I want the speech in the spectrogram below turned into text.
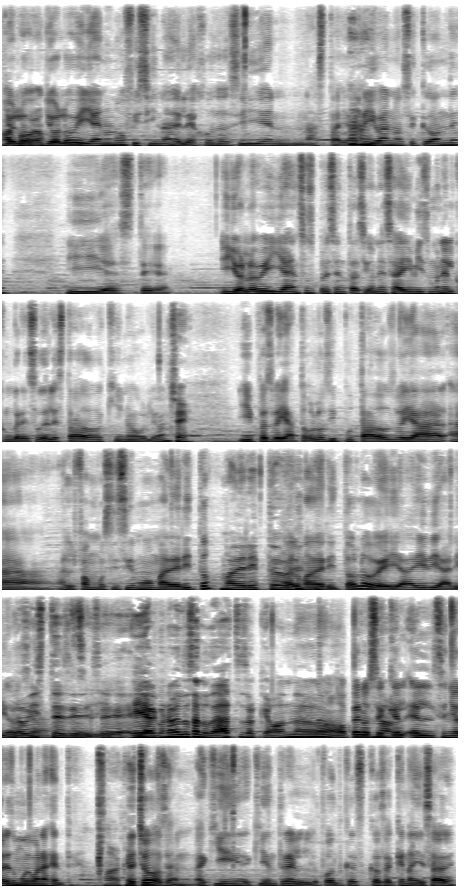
¿A Yo lo, yo lo veía en una oficina de lejos, así, en hasta allá arriba, no sé qué dónde. Y este. Y yo lo veía en sus presentaciones ahí mismo en el Congreso del Estado, aquí en Nuevo León. sí, Y pues veía a todos los diputados, veía a- al famosísimo Maderito. Maderito, güey. Al Maderito lo veía ahí diario. Lo o sea, viste, sí, sí. sí. ¿Y alguna vez lo saludaste o qué onda? No, pero sé No. que el, el señor es muy buena gente. Ok. De hecho, o sea, aquí, aquí entre el podcast, cosa que nadie sabe,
